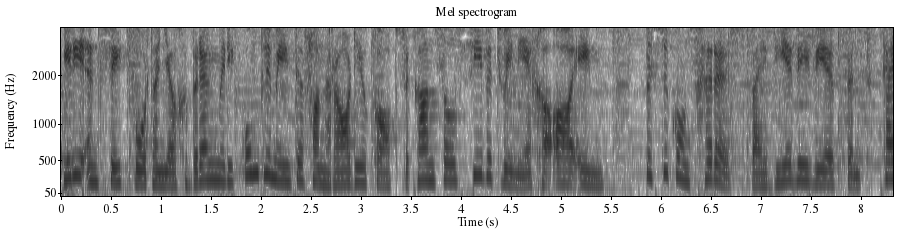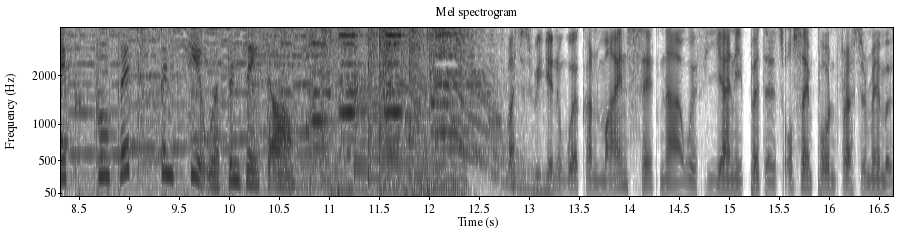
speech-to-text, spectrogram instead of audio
Hierdie inset word aan jou gebring met die komplimente van Radio Kaapse Kansel 729 AM. Besoek ons gerus by www.cape pulpit.co.za. As much as we're going to work on mindset now with Yanni Pitter, it's also important for us to remember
